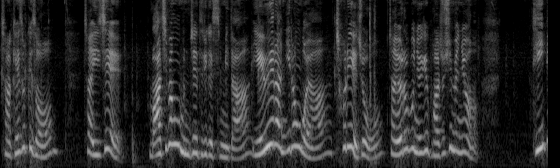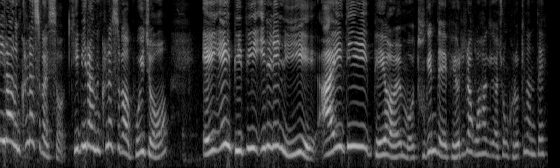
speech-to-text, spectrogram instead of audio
자 계속해서 자 이제 마지막 문제 드리겠습니다. 예외란 이런 거야. 처리해줘. 자 여러분 여기 봐주시면요. DB라는 클래스가 있어. DB라는 클래스가 보이죠? AABB112 ID 배열 뭐 두 개인데 배열이라고 하기가 좀 그렇긴 한데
